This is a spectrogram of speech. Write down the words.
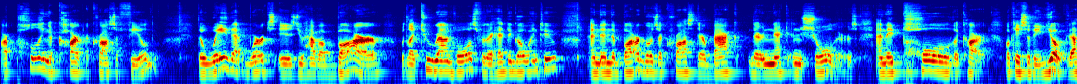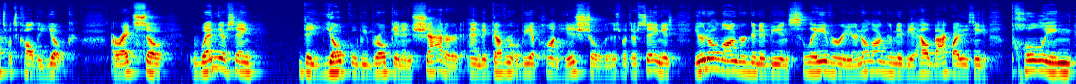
are pulling a cart across a field the way that works is you have a bar with like two round holes for their head to go into, and then the bar goes across their back, their neck and shoulders, and they pull the cart. Okay, so the yoke, that's what's called a yoke. All right, so when they're saying, the yoke will be broken and shattered and the government will be upon his shoulders. What they're saying is, you're no longer going to be in slavery. You're no longer going to be held back by these things, pulling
